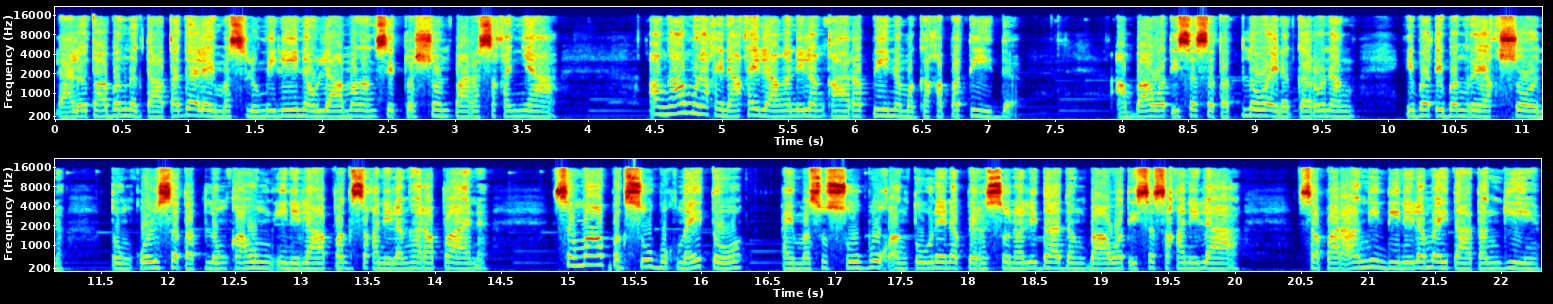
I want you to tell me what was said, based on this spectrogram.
lalo tabang nagtatagal ay mas lumilinaw lamang ang sitwasyon para sa kanya ang hamon na kinakailangan nilang kaharapin ng magkakapatid. Ang bawat isa sa tatlo ay nagkaroon ng iba't ibang reaksyon tungkol sa tatlong kahong inilapag sa kanilang harapan. Sa mga pagsubok na ito ay masusubok ang tunay na personalidad ng bawat isa sa kanila sa paraang hindi nila maitatanggi.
